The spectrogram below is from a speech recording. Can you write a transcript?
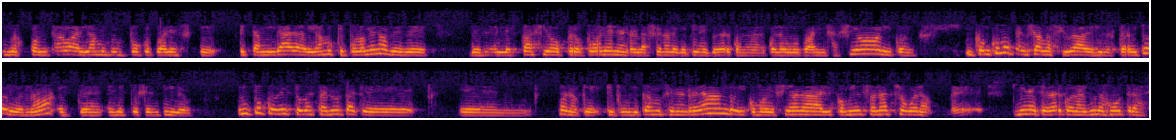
nos, contaba, digamos, un poco cuál es eh, esta mirada, digamos, que por lo menos desde, desde el espacio proponen en relación a lo que tiene que ver con la, con la urbanización y con y con cómo pensar las ciudades y los territorios, ¿no? Este, en este sentido un poco de esto va esta nota que, eh, bueno, que, publicamos en Enredando y como decían al comienzo Nacho, bueno, eh, tiene que ver con algunas otras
